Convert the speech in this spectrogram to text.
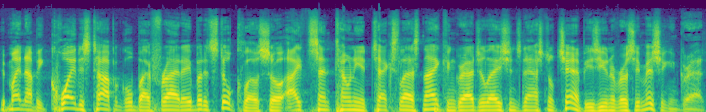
it might not be quite as topical by Friday, but it's still close. So I sent Tony a text last night. Congratulations, national champ. He's a University of Michigan grad.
